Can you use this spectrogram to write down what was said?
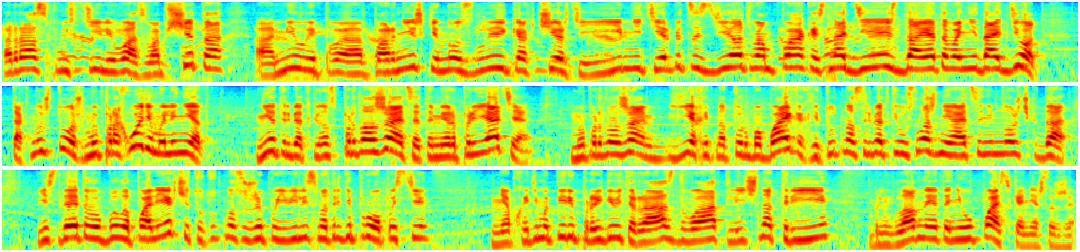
распустили вас. Вообще-то, а, милые парнишки, но злые как черти. И им не терпится сделать вам пакость. Надеюсь, до этого не дойдет. Так, ну что ж, мы проходим или? Нет, ребятки, у нас продолжается это мероприятие. Мы продолжаем ехать на турбобайках. И тут у нас, ребятки, усложняется немножечко, да. Если до этого было полегче, то тут у нас уже появились, смотрите, пропасти. Необходимо перепрыгивать. Раз, два, отлично, три. Блин, главное это не упасть, конечно же.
